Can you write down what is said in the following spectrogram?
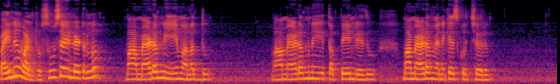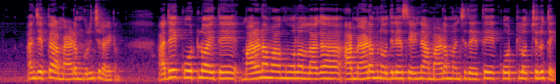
పైన వాళ్ళు సూసైడ్ లెటర్లో మా మేడంని ఏం అనొద్దు. మా మేడంని తప్పేం లేదు. మా మేడం వెనకేసుకొచ్చారు అని చెప్పి ఆ మేడం గురించి రాయటం. అదే కోర్టులో అయితే మరణ వాంగ్మూలంలాగా ఆ మేడంని వదిలేసేయండి ఆ మేడం మంచిదైతే కోర్టులో చెల్లుతాయి.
